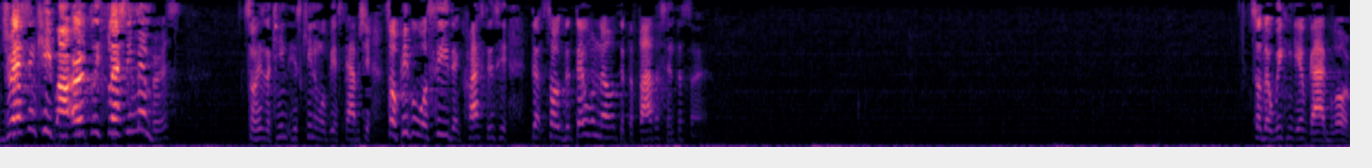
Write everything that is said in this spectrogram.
dress and keep our earthly fleshly members So his, his kingdom will be established here. So people will see that Christ is here. So that they will know that the Father sent the Son. So that we can give God glory.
